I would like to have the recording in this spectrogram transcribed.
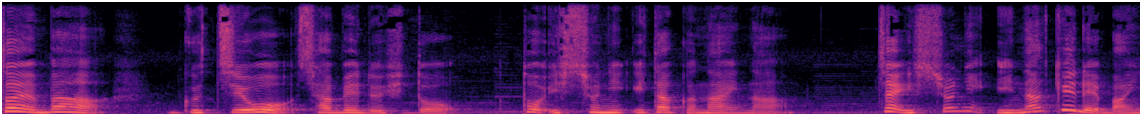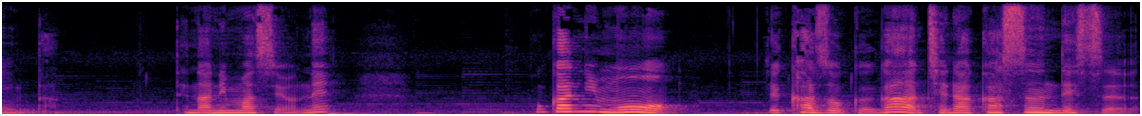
例えば愚痴をしゃべる人と一緒にいたくないな。じゃあ一緒にいなければいいんだ。ってなりますよね。他にも家族が散らかすんです。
